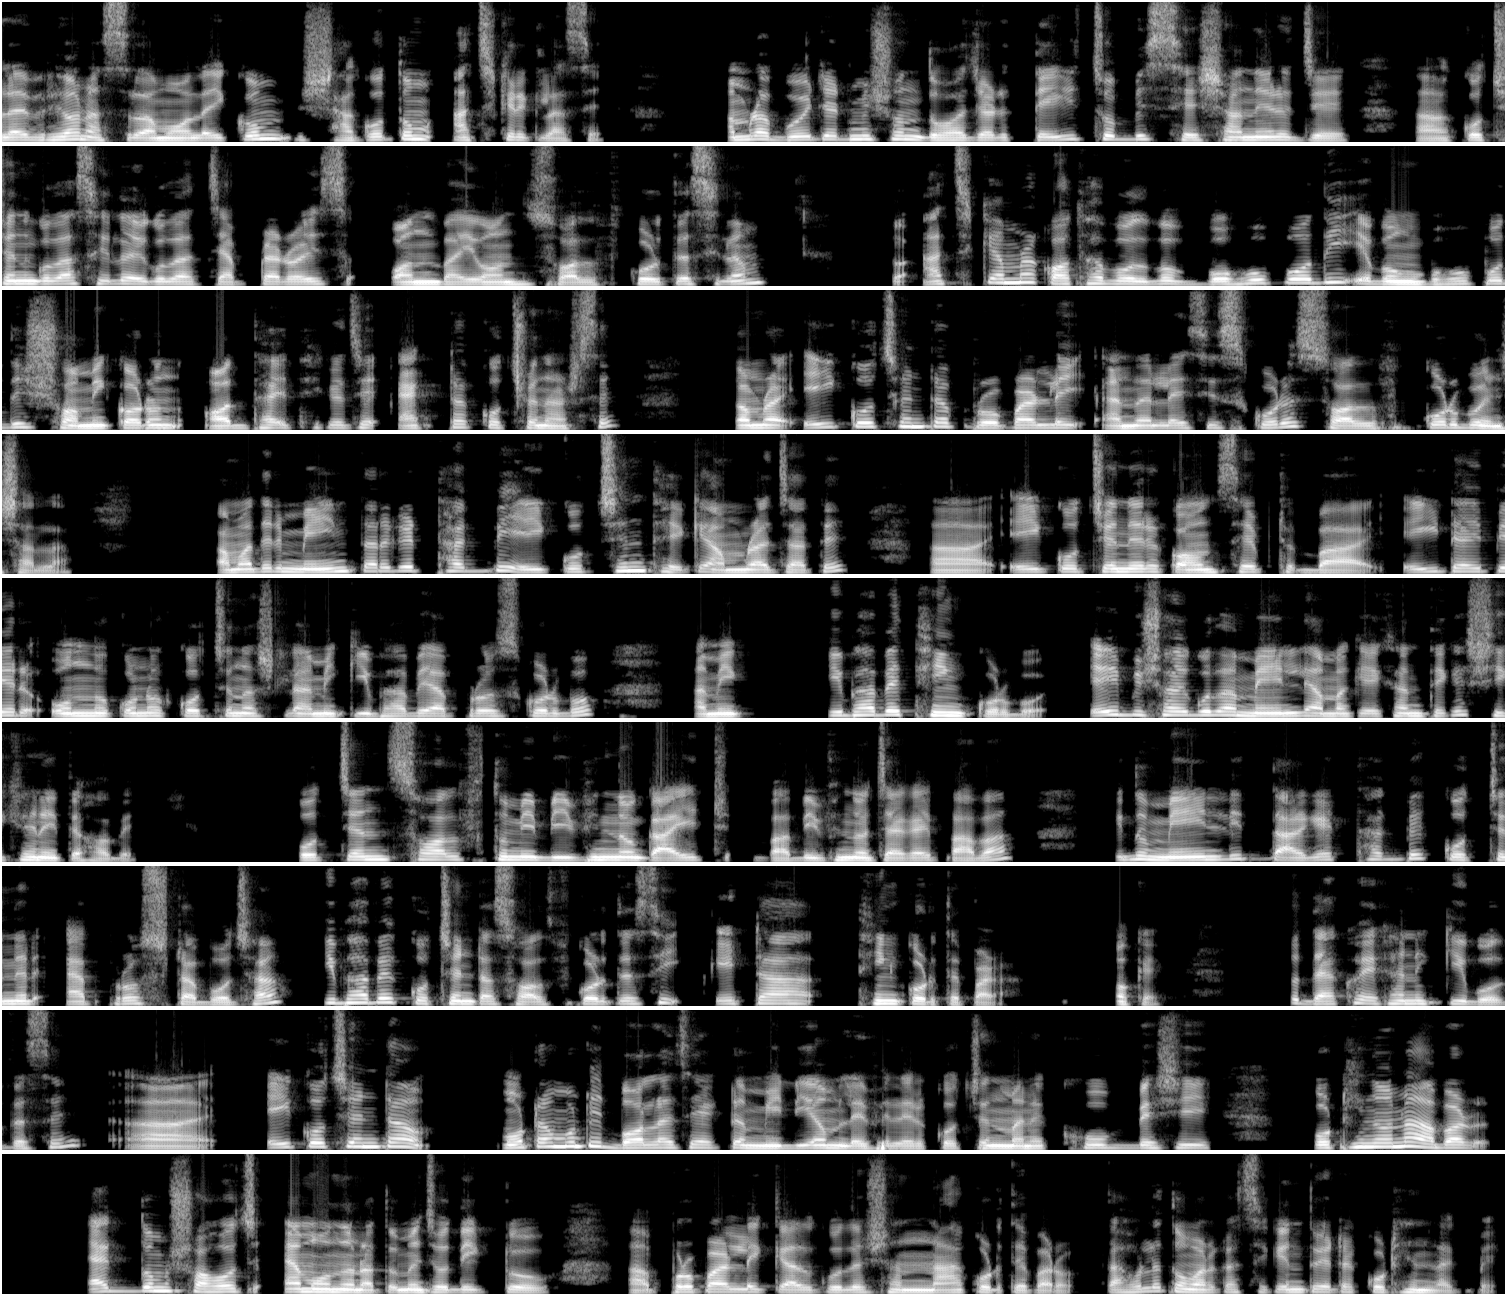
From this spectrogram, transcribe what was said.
Hello everyone আসসালামু আলাইকুম। স্বাগতম আজকের ক্লাসে। আমরা বুয়েট অ্যাডমিশন দু হাজার তেইশ চব্বিশ সেশনের যে কোশ্চেনগুলো ছিল, এগুলা chapter wise one by one solve করতেছিলাম। তো আজকে আমরা কথা বলব বহুপদী এবং বহুপদী সমীকরণ অধ্যায় থেকে যে একটা কোশ্চেন আসছে। তো আমরা এই কোশ্চেনটা প্রপারলি অ্যানালাইসিস করে সলভ করব ইনশাল্লাহ আমাদের মেইন টার্গেট থাকবে এই কোশ্চেন থেকে আমরা যাতে এই কোশ্চেনের কনসেপ্ট বা এই টাইপের অন্য কোনো কোশ্চেন আসলে আমি কীভাবে অ্যাপ্রোচ করব? আমি কীভাবে থিঙ্ক করব? এই বিষয়গুলো মেইনলি আমাকে এখান থেকে শিখে নিতে হবে। কোশ্চেন সলভ তুমি বিভিন্ন গাইড বা বিভিন্ন জায়গায় পাবা। কিন্তু মেইনলি টার্গেট থাকবে কোশ্চেনের অ্যাপ্রোচটা বোঝা। কীভাবে কোশ্চেনটা সলভ করতেছি এটা থিঙ্ক করতে পারা। ওকে তো দেখো এখানে কি বলতেছে? এই কোশ্চেনটা মোটামুটি বলা যায় একটা মিডিয়াম লেভেলের কোশ্চেন মানে খুব বেশি কঠিনও না, আবার একদম সহজ এমনও না। তুমি যদি একটু প্রপারলি ক্যালকুলেশন না করতে পারো, তাহলে তোমার কাছে কিন্তু এটা কঠিন লাগবে।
